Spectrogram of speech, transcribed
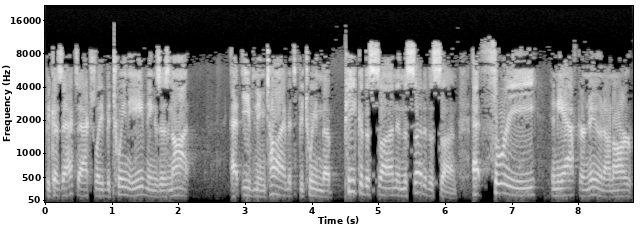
because that's actually between the evenings is not at evening time, it's between the peak of the sun and the set of the sun. At 3 in the afternoon on our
